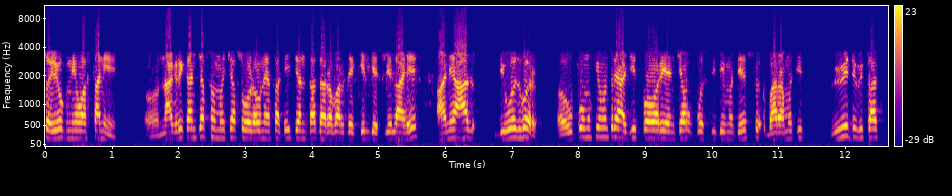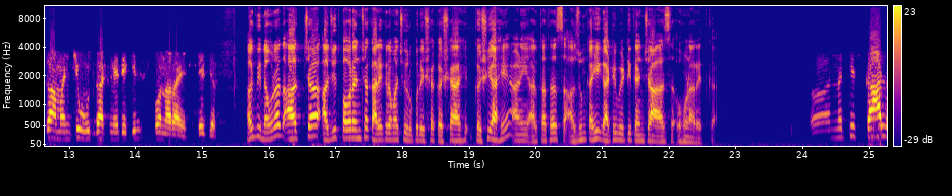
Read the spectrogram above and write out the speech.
सहयोग निवासस्थानी नागरिकांच्या समस्या सोडवण्यासाठी जनता दरबार देखील घेतलेला आहे. आणि आज दिवसभर उपमुख्यमंत्री अजित पवार यांच्या उपस्थितीमध्ये बारामतीत विविध विकास कामांची उद्घाटने देखील होणार आहेत. तेजस. अगदी नवनाथ आजच्या अजित पवारांच्या कार्यक्रमाची रूपरेषा कशा आहे कशी आहे? आणि अर्थातच अजून काही गाठीभेटी त्यांच्या आज होणार आहेत का? नक्कीच. काल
